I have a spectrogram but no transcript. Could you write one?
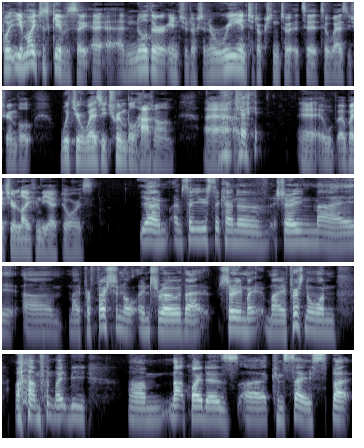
but you might just give us a, a, another introduction, a reintroduction to, to, to Wesley Trimble with your Wesley Trimble hat on. Uh, okay. Uh, about your life in the outdoors. Yeah, I'm, I'm so used to kind of sharing my um, my professional intro that sharing my, my personal one um, might be um, not quite as uh, concise, but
